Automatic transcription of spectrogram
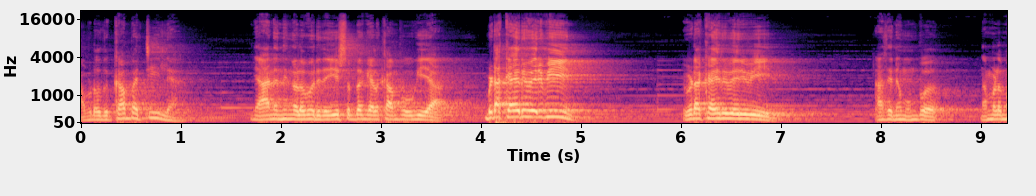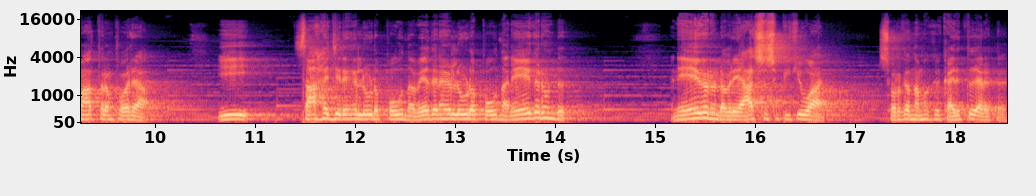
അവിടെ ഒതുക്കാൻ പറ്റിയില്ല. ഞാൻ നിങ്ങളും ഒരു ദൈവശബ്ദം കേൾക്കാൻ പോവുകയാ ഇവിടെ കയറി വരുവീൻ. ഇവിടെ കയറി വരുവീൻ. അതിനു മുമ്പ് നമ്മൾ മാത്രം പോരാ. ഈ സാഹചര്യങ്ങളിലൂടെ പോകുന്ന വേദനകളിലൂടെ പോകുന്ന അനേകരുണ്ട്. അനേകരുണ്ട് അവരെ ആശ്വസിപ്പിക്കുവാൻ. സ്വർഗം നമുക്ക് കരുത്ത് തരട്ടെ.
